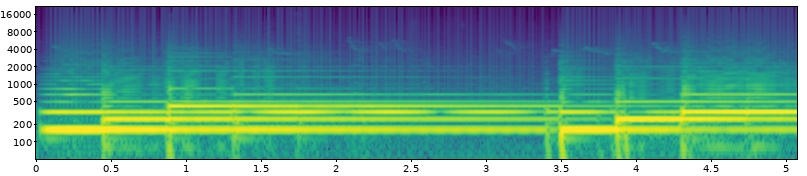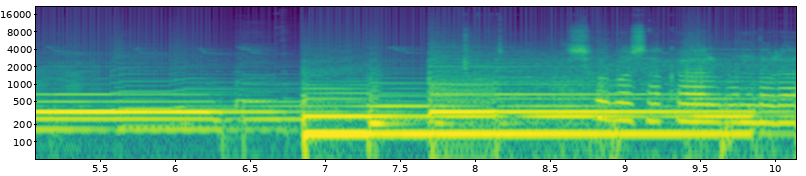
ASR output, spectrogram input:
শুভ সকাল বন্ধুরা,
